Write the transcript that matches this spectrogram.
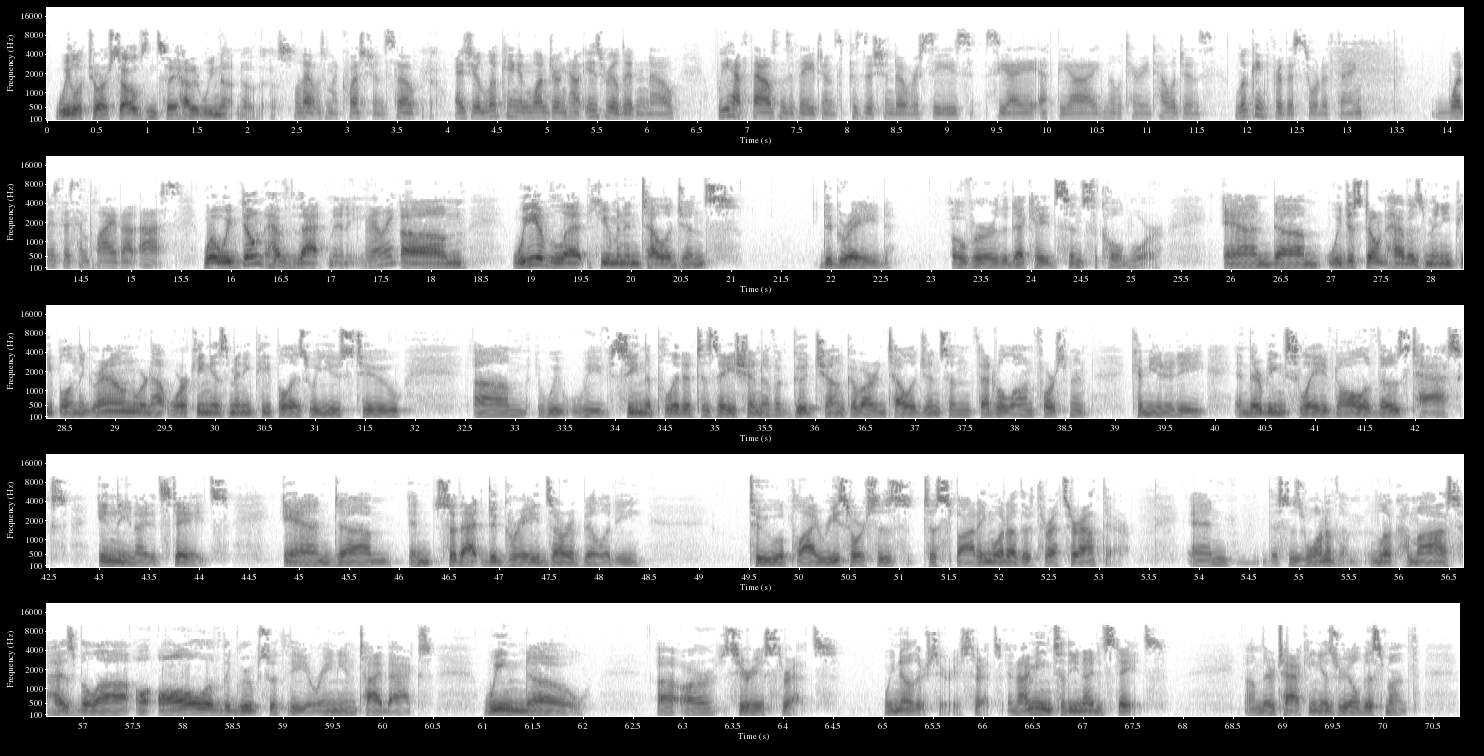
We look to ourselves and say, how did we not know this? Well, that was my question. So yeah. as you're looking and wondering how Israel didn't know, we have thousands of agents positioned overseas, CIA, FBI, military intelligence, looking for this sort of thing. What does this imply about us? Well, we don't have that many. Really? Um, we have let human intelligence degrade over the decades since the Cold War. And um, we just don't have as many people on the ground. We're not working as many people as we used to. Um, we, have seen the politicization of a good chunk of our intelligence and federal law enforcement community, and they're being slaved all of those tasks in the United States. And, um, and so that degrades our ability to apply resources to spotting what other threats are out there. And this is one of them. And look, Hamas, Hezbollah, all of the groups with the Iranian tiebacks, we know uh, are serious threats. We know they're serious threats. And I mean to the United States. Um, they're attacking Israel this month,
